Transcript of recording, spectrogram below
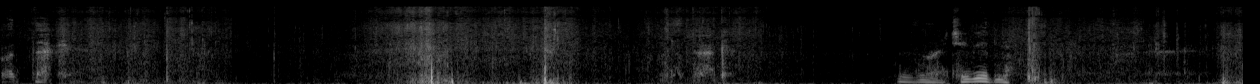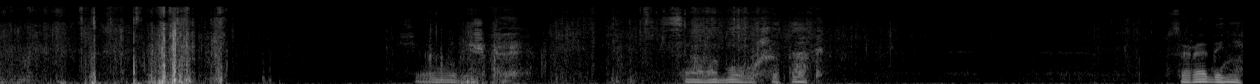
От так. Так. Не знаю, чи видно. Все в орішках. Слава Богу, що так. Всередині.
